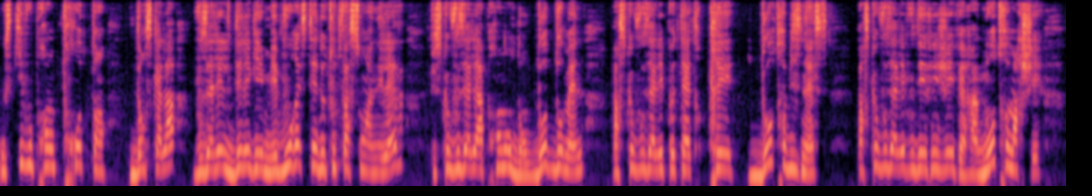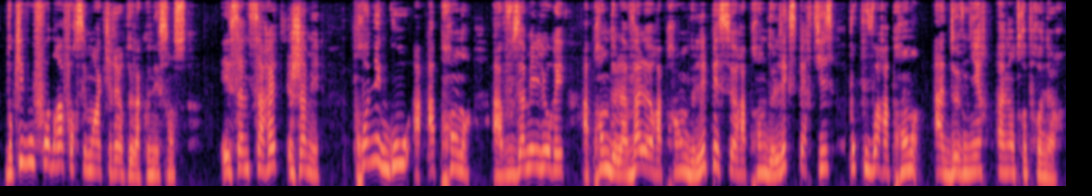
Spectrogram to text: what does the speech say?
ou ce qui vous prend trop de temps, dans ce cas-là, vous allez le déléguer. Mais vous restez de toute façon un élève, puisque vous allez apprendre dans d'autres domaines, parce que vous allez peut-être créer d'autres business, parce que vous allez vous diriger vers un autre marché. Donc il vous faudra forcément acquérir de la connaissance. Et ça ne s'arrête jamais. Prenez goût à apprendre, à vous améliorer, à prendre de la valeur, à prendre de l'épaisseur, à prendre de l'expertise pour pouvoir apprendre à devenir un entrepreneur.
